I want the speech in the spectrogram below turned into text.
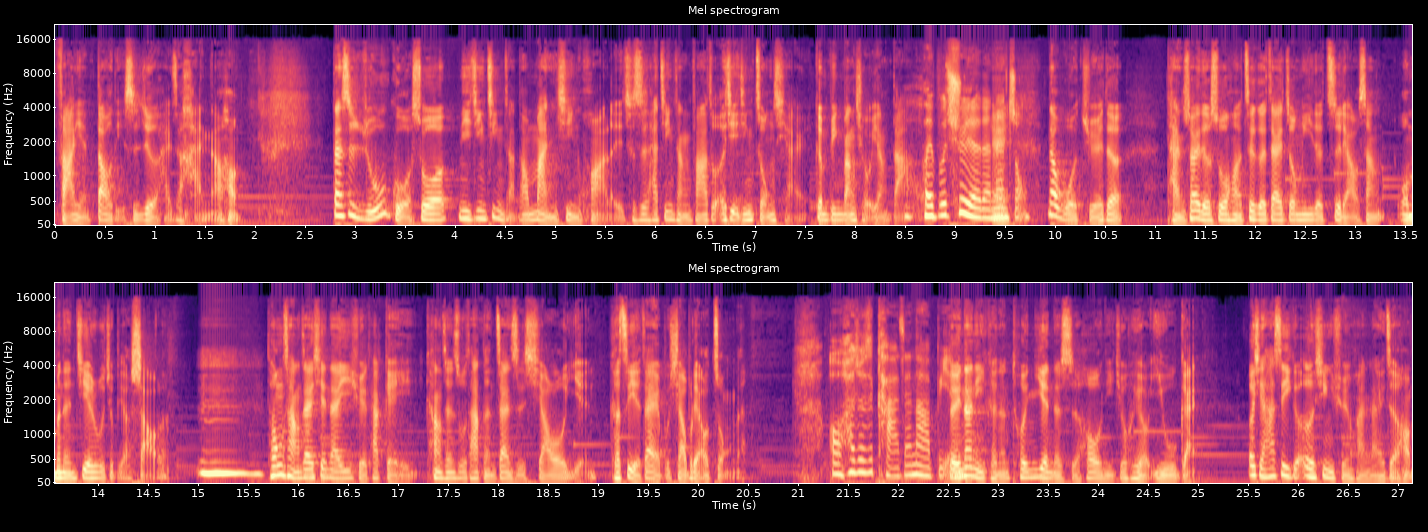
发炎到底是热还是寒啊。哈，但是如果说你已经进展到慢性化了，也就是它经常发作，而且已经肿起来，跟乒乓球一样大，回不去了的那种，那我觉得坦率的说哈，这个在中医的治疗上，我们能介入就比较少了。嗯，通常在现代医学，它给抗生素，它可能暂时消炎，可是也再也不消不了肿了。哦，它就是卡在那边。对，那你可能吞咽的时候，你就会有异物感，而且它是一个恶性循环来着哈。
